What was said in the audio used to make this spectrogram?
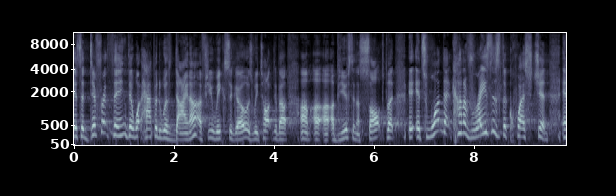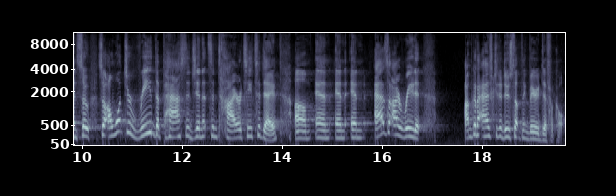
it's a different thing than what happened with Dinah a few weeks ago as we talked about um, uh, abuse and assault, but it, it's one that kind of raises the question. And so, so I want to read the passage in its entirety today. Um, and, and, and as I read it, I'm going to ask you to do something very difficult.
